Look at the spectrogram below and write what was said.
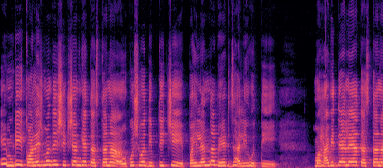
एम डी कॉलेजमध्ये शिक्षण घेत असताना अंकुश व दीप्तीची पहिल्यांदा भेट झाली होती. महाविद्यालयात असताना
